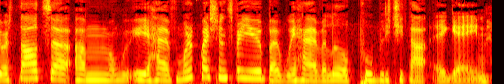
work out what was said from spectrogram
your thoughts, uh, um, we have more questions for you, but we have a little pubblicità again.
